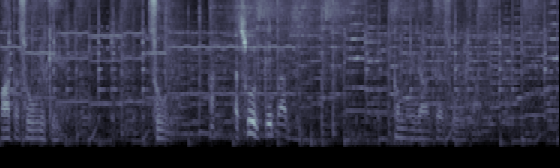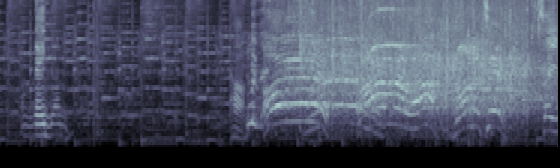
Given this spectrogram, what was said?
बात असूल की है। असूल। हाँ, असूल की बात। तुम नहीं जानते असूल क्या। हाँ।, हाँ।, हाँ।, हाँ। बहुत अच्छे। सही।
